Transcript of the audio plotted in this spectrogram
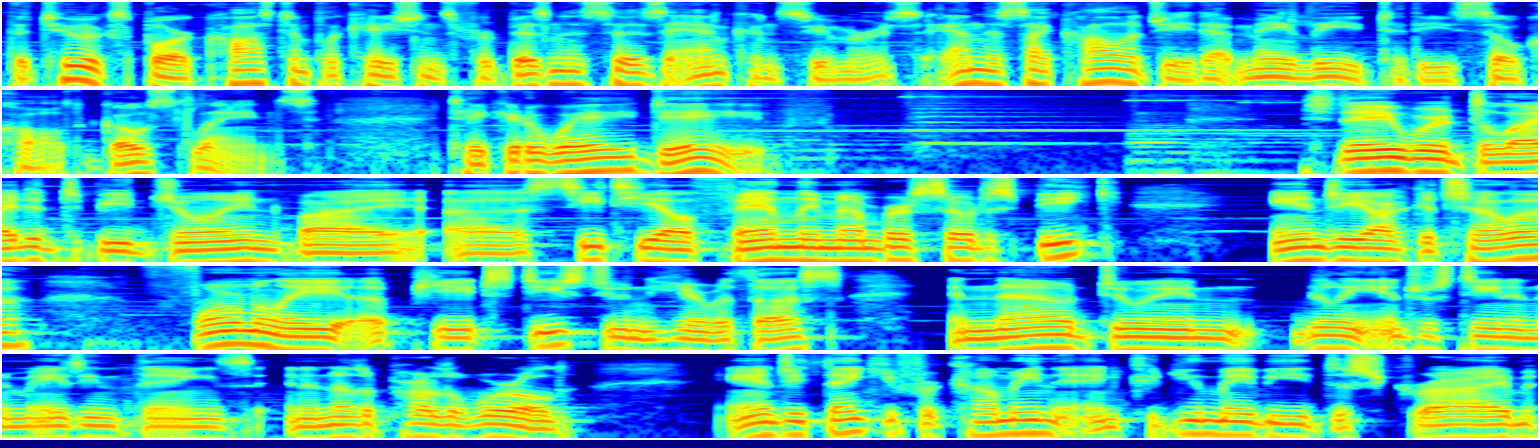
The two explore cost implications for businesses and consumers and the psychology that may lead to these so called ghost lanes. Take it away, Dave. Today, we're delighted to be joined by a CTL family member, so to speak, Angie Acocella, formerly a PhD student here with us, and now doing really interesting and amazing things in another part of the world. Angie, thank you for coming, and could you maybe describe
